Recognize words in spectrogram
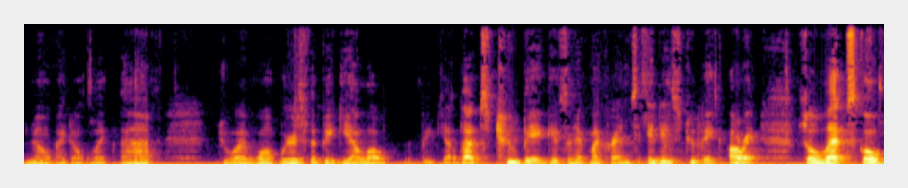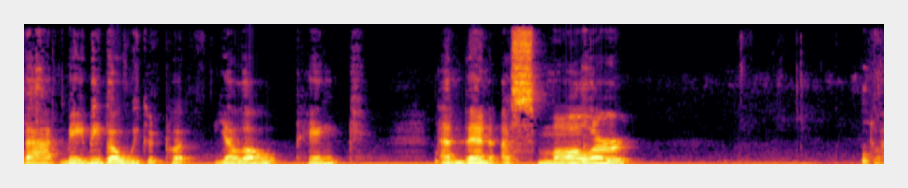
no, I don't like that. Do I want, where's the big yellow? Big that's too big, isn't it, my friends? It is too big. All right, so let's go back. Maybe, though, we could put yellow, pink, and then a smaller, do I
